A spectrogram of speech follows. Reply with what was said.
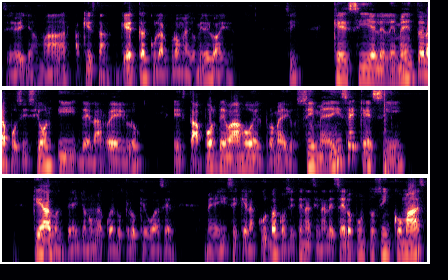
Se debe llamar, aquí está, get calcular promedio. Mírelo ahí. ¿Sí? Que si el elemento de la posición y del arreglo está por debajo del promedio. Si me dice que sí, ¿qué hago? Entonces yo no me acuerdo qué es lo que voy a hacer. Me dice que la curva consiste en asignarle 0.5 más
